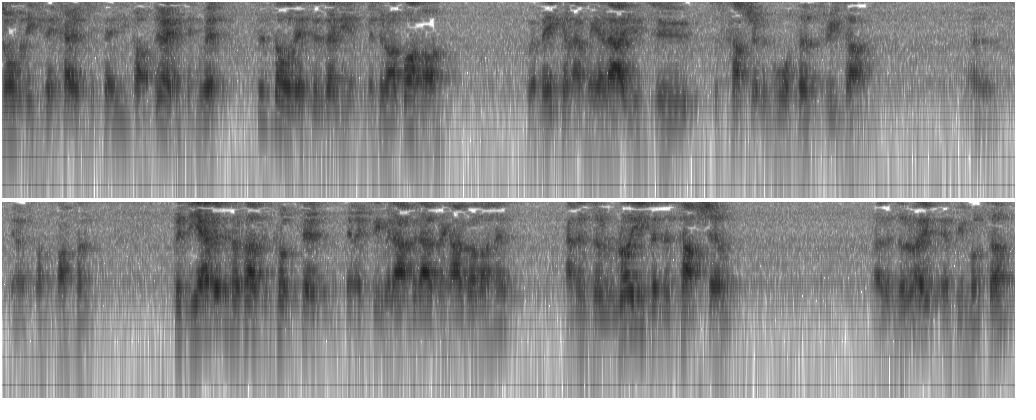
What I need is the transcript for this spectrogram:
normally klei cheres we say you can't do anything with, since all this is only midrabanon, we make it and we allow you to just kasha it with water three times. Uh, you know, some, sometimes. But the evidence if a person cooks it in a kli without without doing alcohol on it, and there's a roiv in the tafshil, uh, there's a roiv, it'd be mutter.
